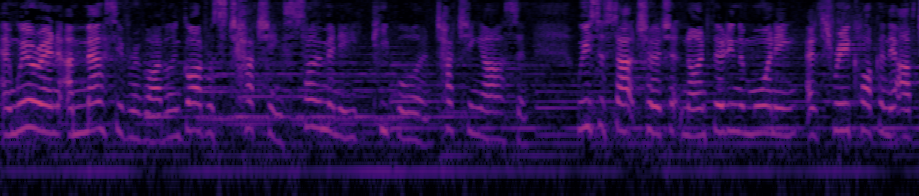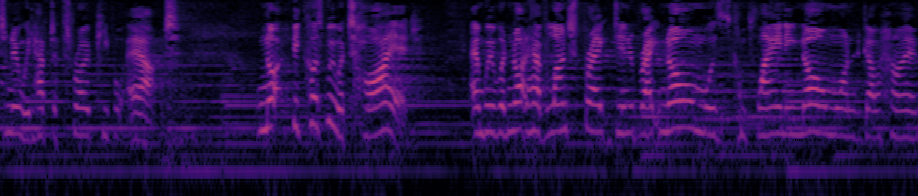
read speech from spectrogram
And we were in a massive revival, and God was touching so many people and touching us. And we used to start church at 9:30 in the morning. At 3 o'clock in the afternoon, we'd have to throw people out, not because we were tired, and we would not have lunch break, dinner break. No one was complaining. No one wanted to go home.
